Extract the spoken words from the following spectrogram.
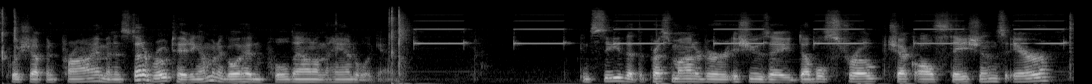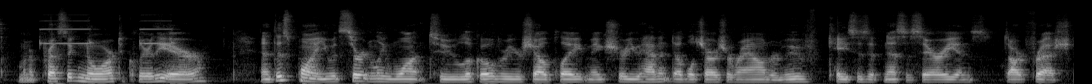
push up and prime, and instead of rotating, I'm going to go ahead and pull down on the handle again. You can see that the press monitor issues a double stroke check all stations error. I'm going to press ignore to clear the error. And at this point you would certainly want to look over your shell plate, make sure you haven't double charged around, remove cases if necessary, and start fresh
